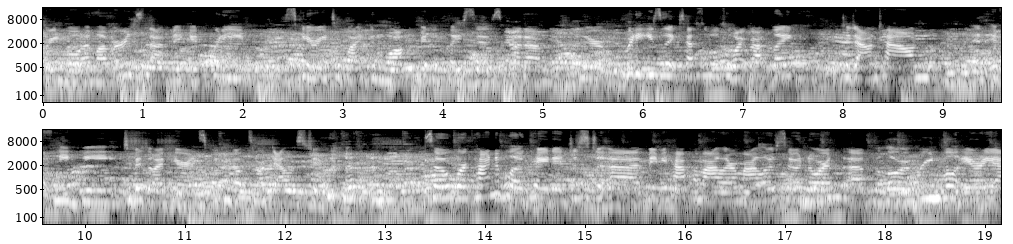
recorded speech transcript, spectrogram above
Greenville and Lovers, that make it pretty scary to bike and walk many places. But um, we're pretty easily accessible to White Rock Lake, to downtown, and if need be, to visit my parents. We can go up to North Dallas too. so we're kind of located just uh, maybe half a mile or a mile or so north of the lower Greenville area,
